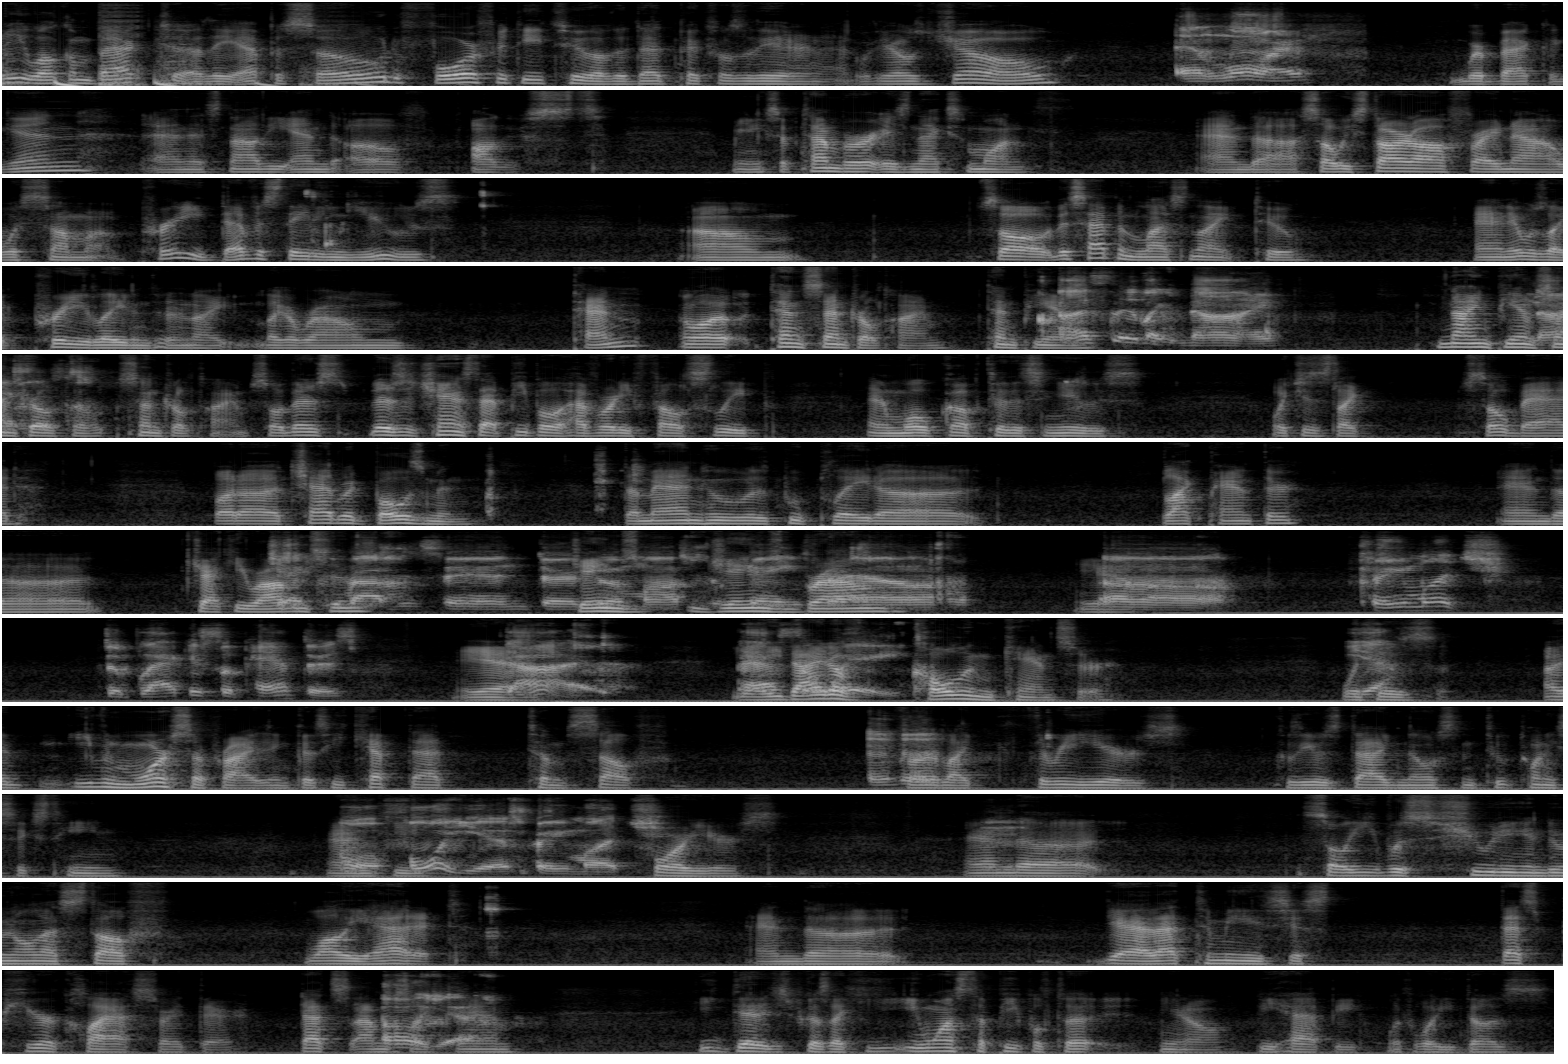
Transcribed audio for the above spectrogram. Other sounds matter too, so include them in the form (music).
everybody. Welcome back to the episode 452 of the Dead Pixels of the Internet with your host Joe. And Lorne. We're back again, and it's now the end of August, meaning September is next month. And uh, so we start off right now with some pretty devastating news. Um, so this happened last night too, and it was like pretty late into the night, like around 10, well 10 Central Time, 10 p.m. I say like nine. 9 p.m. Nice. Central Central Time. So there's there's a chance that people have already fell asleep and woke up to this news, which is like so bad. But uh, Chadwick Boseman, the man who was- who played uh, Black Panther, and uh, Jackie Robinson, Jackie Robinson, Thurgood James- James Brown. Brown, yeah, Uh, pretty much the blackest of Panthers yeah, died. yeah. He died away. of colon cancer, which Yeah. is even more surprising because he kept that to himself Mhm. for like three years because he was diagnosed in two- 2016 and well, he- four years pretty much. four years and uh, so he was shooting and doing all that stuff while he had it and uh, yeah that to me is just that's pure class right there that's i'm just Oh, like yeah. damn he did it just because like he, he wants the people to you know be happy with what he does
